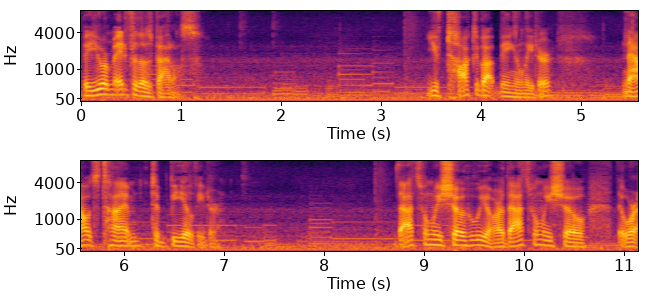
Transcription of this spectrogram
But you are made for those battles. You've talked about being a leader. Now it's time to be a leader. That's when we show who we are. That's when we show that we're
